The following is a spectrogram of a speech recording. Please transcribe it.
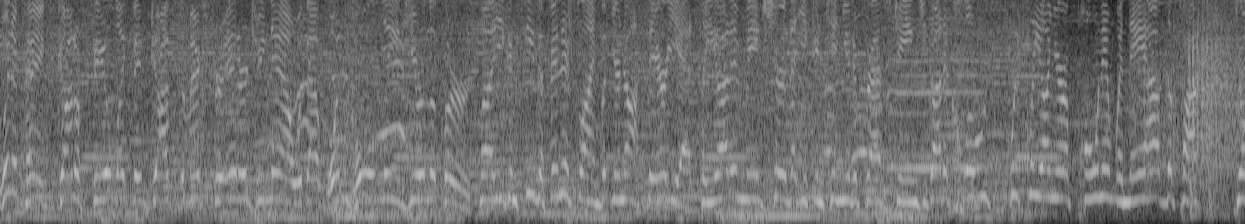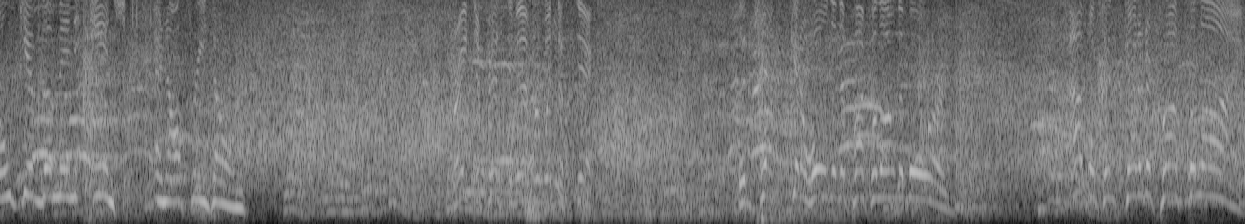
Winnipeg's got to feel like they've got some extra energy now with that one-goal lead here in the third. Well, you can see the finish line, but you're not there yet. So you got to make sure that you continue to press, James. You got to close quickly on your opponent when they have the puck. Don't give them an inch in all three zones. Defensive effort with the stick. The Jets get a hold of the puck along the boards. Appleton's got it across the line.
